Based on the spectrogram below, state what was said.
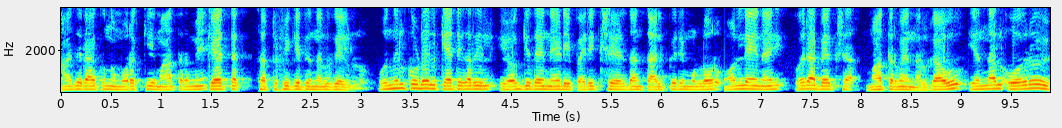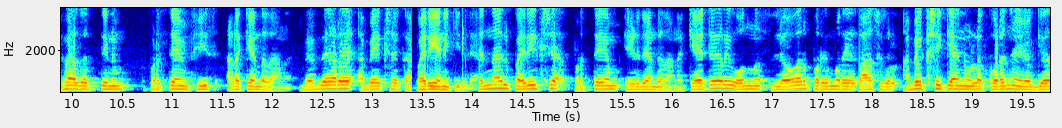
ഹാജരാക്കുന്ന മുറയ്ക്ക് മാത്രമേ കേട്ടക് സർട്ടിഫിക്കറ്റ് നൽകുകയുള്ളൂ. ഒന്നിൽ കൂടുതൽ കാറ്റഗറിയിൽ യോഗ്യത നേടി പരീക്ഷ എഴുതാൻ താല്പര്യമുള്ളവർ ഓൺലൈനായി ഒരു അപേക്ഷ മാത്രമേ നൽകാവൂ. എന്നാൽ ഓരോ വിഭാഗത്തിനും പ്രത്യേകം ഫീസ് അടയ്ക്കേണ്ടതാണ് വെവ്വേറെ അപേക്ഷ പരിഗണിക്കില്ല. എന്നാൽ പരീക്ഷ പ്രത്യേകം എഴുതേണ്ടതാണ്. കാറ്റഗറി ഒന്ന് ലോവർ പ്രൈമറി ക്ലാസുകൾ അപേക്ഷിക്കാനുള്ള കുറഞ്ഞ യോഗ്യത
